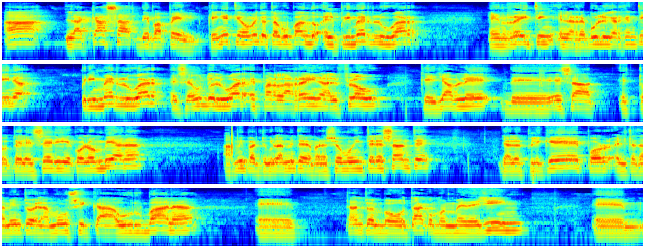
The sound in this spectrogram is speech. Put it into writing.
a la Casa de Papel, que en este momento está ocupando el primer lugar en rating en la República Argentina. Primer lugar, el segundo lugar es para La Reina del Flow, que ya hablé de esa esto, teleserie colombiana. A mí particularmente me pareció muy interesante. Ya lo expliqué por el tratamiento de la música urbana, eh, tanto en Bogotá como en Medellín. Eh,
